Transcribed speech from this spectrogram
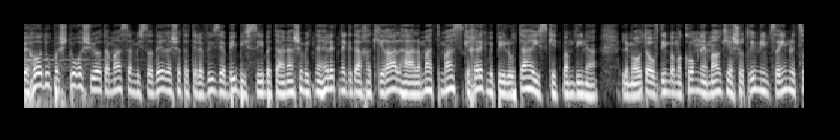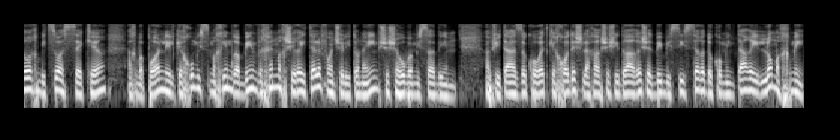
בהודו פשטו רשויות המס על משרדי רשת הטלוויזיה BBC בטענה שמתנהלת נגדה חקירה על העלמת מס כחלק מפעילותה העסקית במדינה. למאות העובדים במקום נאמר כי השוטרים נמצאים לצורך ביצוע סקר, אך בפועל נלקחו מסמכים רבים וכן מכשירי טלפון של עיתונאים ששהו במשרדים. הפשיטה הזו קורית כחודש לאחר ששידרה רשת BBC סרט דוקומנטרי לא מחמיא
